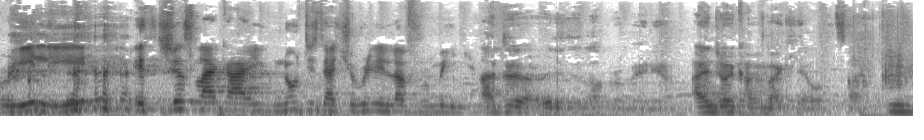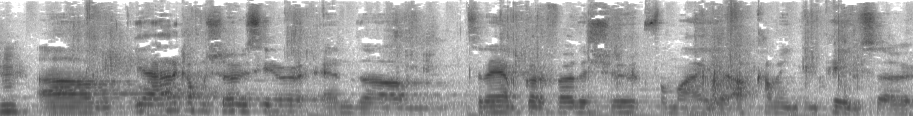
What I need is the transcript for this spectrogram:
really. it's just like I noticed that you really love Romania. I do. I really do love Romania. I enjoy coming back here all the time. Mm-hmm. Um, yeah, I had a couple shows here, and um, today I've got a photo shoot for my uh, upcoming EP. So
